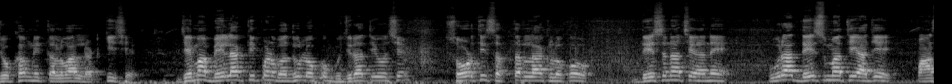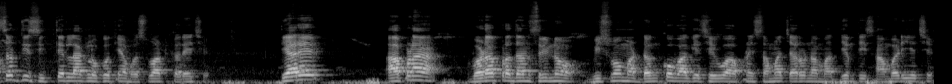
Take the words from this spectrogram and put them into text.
જોખમની તલવાર લટકી છે. જેમાં બે લાખથી પણ વધુ લોકો ગુજરાતીઓ છે, સોળથી સત્તર લાખ લોકો દેશના છે અને પૂરા દેશમાંથી આજે પાસઠથી સિત્તેર લાખ લોકો ત્યાં વસવાટ કરે છે. ત્યારે આપણા વડાપ્રધાનશ્રીનો વિશ્વમાં ડંકો વાગે છે એવું આપણે સમાચારોના માધ્યમથી સાંભળીએ છીએ.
